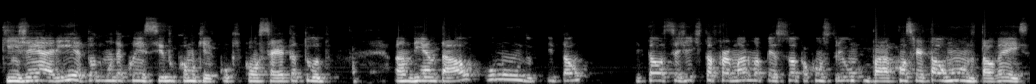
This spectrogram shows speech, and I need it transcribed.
Que engenharia, todo mundo é conhecido como que, o que conserta tudo. Ambiental, o mundo. Então, então se a gente está formando uma pessoa para construir um, para consertar o mundo, talvez,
